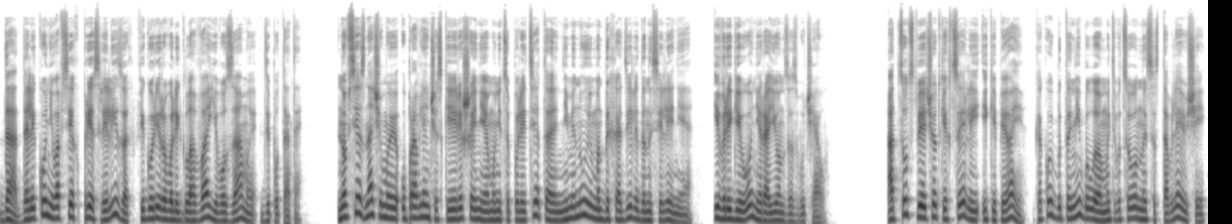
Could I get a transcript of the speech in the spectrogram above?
Да, далеко не во всех пресс-релизах фигурировали глава, его замы, депутаты. Но все значимые управленческие решения муниципалитета неминуемо доходили до населения, и в регионе район зазвучал. Отсутствие четких целей и KPI, какой бы то ни было мотивационной составляющей,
